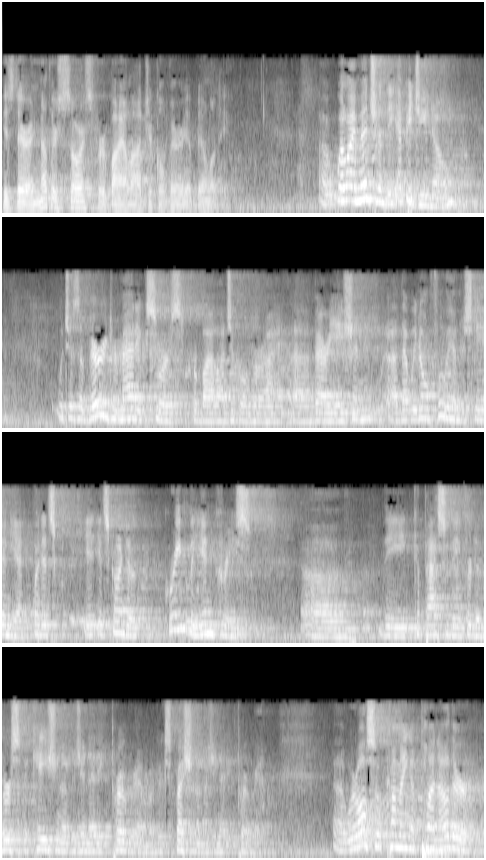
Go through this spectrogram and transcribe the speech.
is there another source for biological variability? Uh, well, I mentioned the epigenome, which is a very dramatic source for biological vari- uh, variation uh, that we don't fully understand yet, but it's, it's going to greatly increase uh, the capacity for diversification of the genetic program, of expression of the genetic program. Uh, we're also coming upon other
